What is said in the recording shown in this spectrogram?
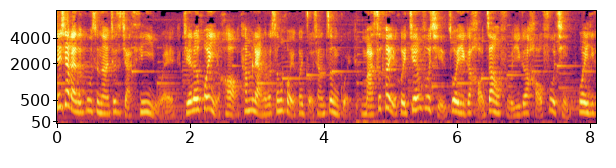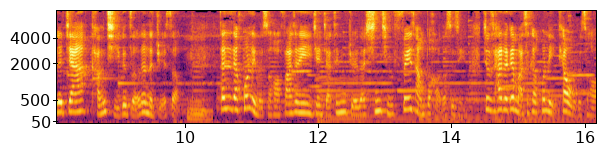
接下来的故事呢，就是贾斯汀以为结了婚以后，他们两个的生活也会走向正轨，马斯克也会肩负起做一个好丈夫、一个好父亲，为一个家扛起一个责任的角色。嗯，但是在婚礼的时候，发生了一件贾斯汀觉得心情非常不好的事情，就是他在跟马斯克婚礼跳舞的时候，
